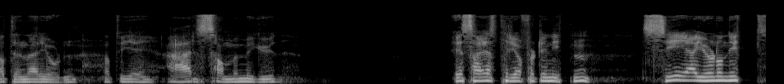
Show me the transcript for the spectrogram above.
at den er i orden. At vi er sammen med Gud. Esaias 43, 19. Se, jeg gjør noe nytt.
